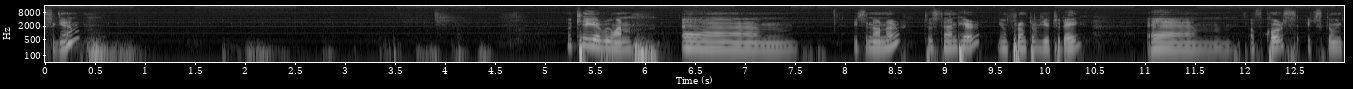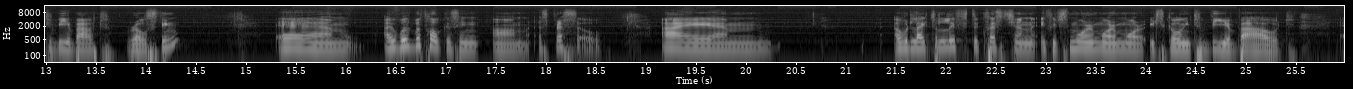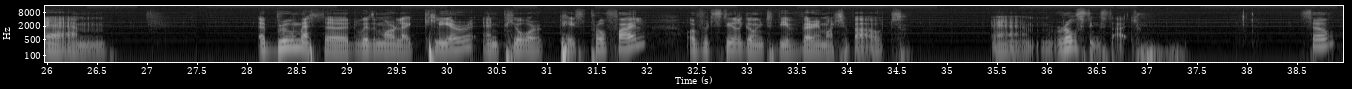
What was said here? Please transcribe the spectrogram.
this again. Okay, everyone. Um, it's an honor to stand here in front of you today. Um, of course, it's going to be about roasting. Um, I will be focusing on espresso. I, um, I would like to lift the question if it's more and more and more, it's going to be about um, a brew method with a more like clear and pure taste profile, or if it's still going to be very much about um, roasting style. So,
